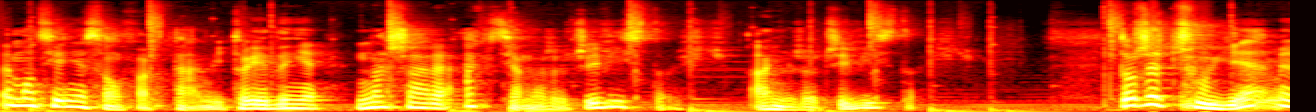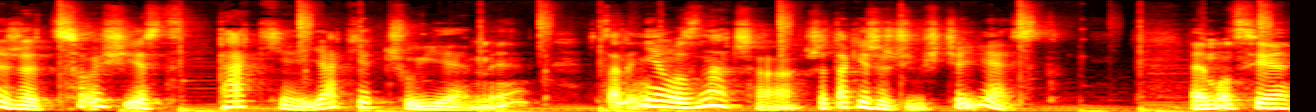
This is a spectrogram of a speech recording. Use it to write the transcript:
Emocje nie są faktami, to jedynie nasza reakcja na rzeczywistość, a nie rzeczywistość. To, że czujemy, że coś jest takie, jakie czujemy, wcale nie oznacza, że takie rzeczywiście jest. Emocje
